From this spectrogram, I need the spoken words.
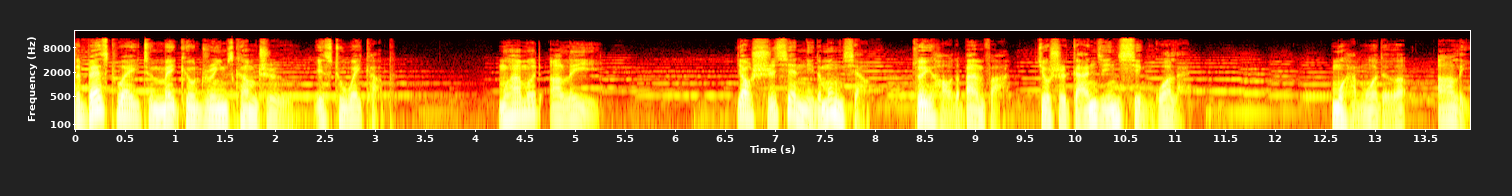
The best way to make your dreams come true is to wake up. Muhammad Ali 要实现你的梦想，最好的办法就是赶紧醒过来。穆罕默德·阿里。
